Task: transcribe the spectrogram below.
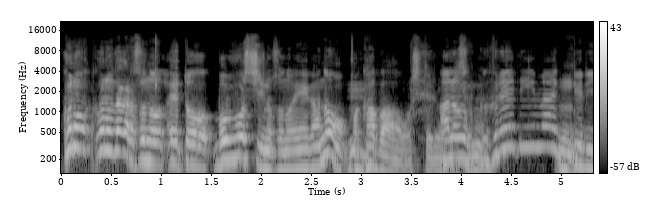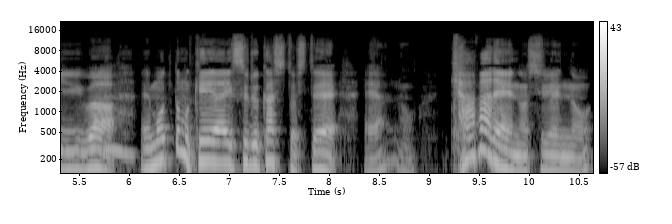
このこのだからその、えっとボブ・フォッシーのその映画の、まあ、カバーをしてるわあのけですよね、フレディ・マーキュリーは、えー最も敬愛する歌手として、えーあのキャバレーの主演の,、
